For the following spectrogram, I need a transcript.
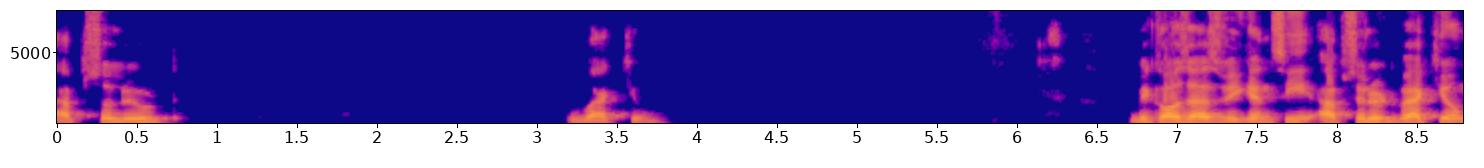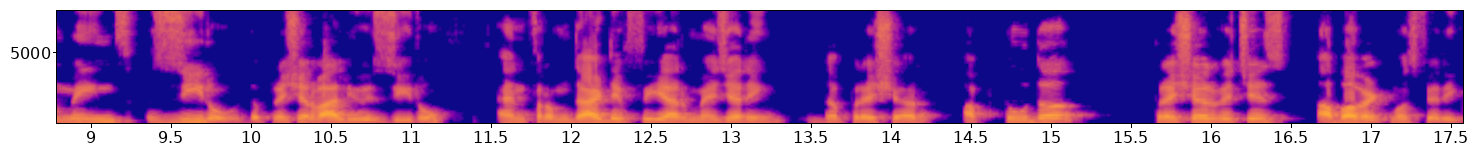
absolute vacuum. Because as we can see absolute vacuum means zero. The pressure value is zero and from that if we are measuring the pressure up to the pressure which is above atmospheric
